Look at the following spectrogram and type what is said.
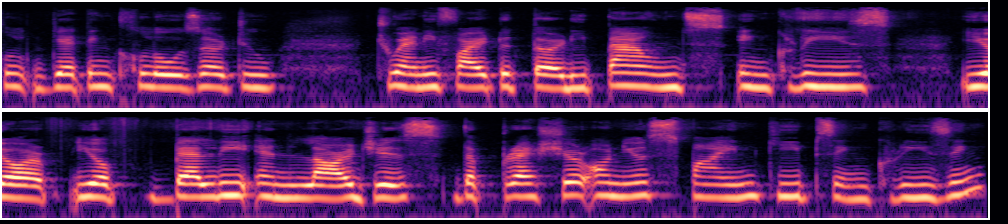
cl- getting closer to 25 to 30 pounds increase your your belly enlarges the pressure on your spine keeps increasing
